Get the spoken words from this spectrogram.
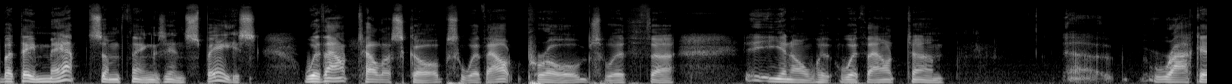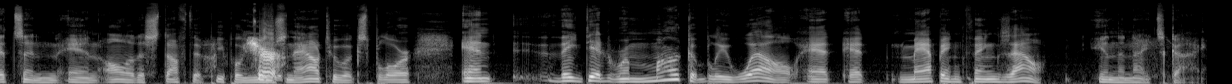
but they mapped some things in space without telescopes, without probes, with uh, you know, with, without um, uh, rockets and and all of the stuff that people sure. use now to explore, and they did remarkably well at at mapping things out in the night sky.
